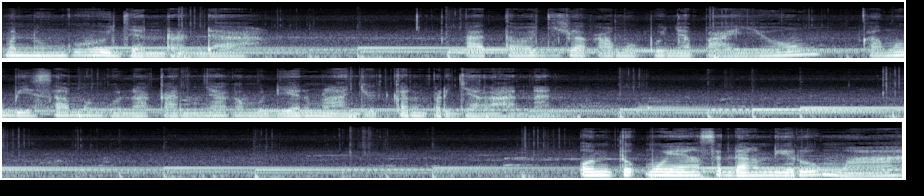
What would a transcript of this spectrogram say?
menunggu hujan reda. Atau jika kamu punya payung, kamu bisa menggunakannya kemudian melanjutkan perjalanan. Untukmu yang sedang di rumah,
